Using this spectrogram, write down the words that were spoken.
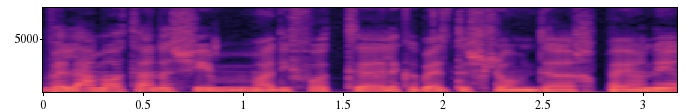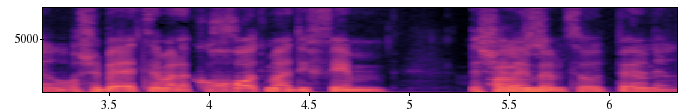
ולמה אותן נשים מעדיפות לקבל תשלום דרך פיוניר, או שבעצם הלקוחות מעדיפים לשלם אז... באמצעות פיוניר?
